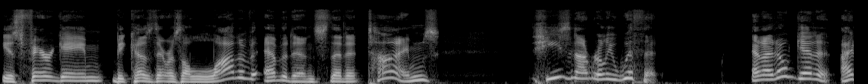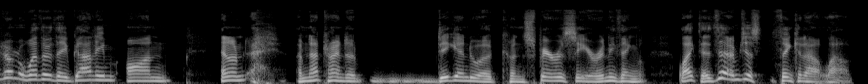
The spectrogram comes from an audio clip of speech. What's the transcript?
is fair game because there is a lot of evidence that at times he's not really with it. And I don't get it. I don't know whether they've got him on and I'm I'm not trying to dig into a conspiracy or anything like that. I'm just thinking out loud.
